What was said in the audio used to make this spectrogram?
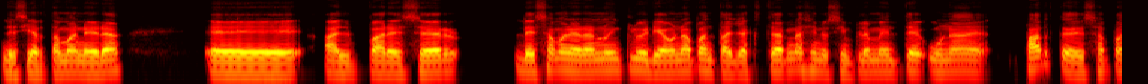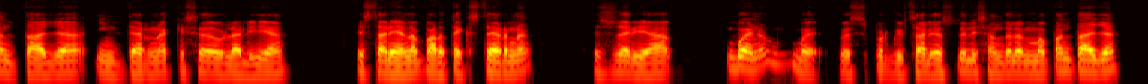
De cierta manera, al parecer, de esa manera no incluiría una pantalla externa, sino simplemente una parte de esa pantalla interna que se doblaría estaría en la parte externa. Eso sería, bueno, pues porque estarías utilizando la misma pantalla.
